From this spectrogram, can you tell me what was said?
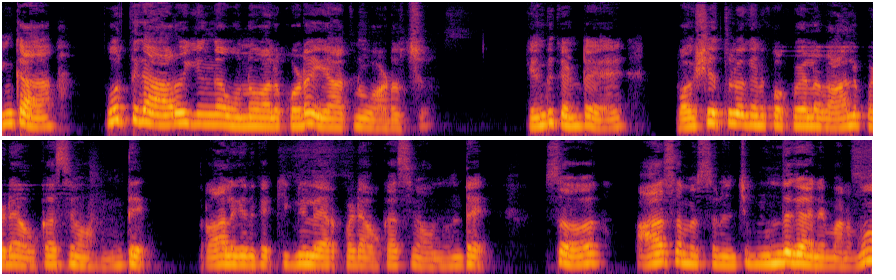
ఇంకా పూర్తిగా ఆరోగ్యంగా ఉన్న వాళ్ళు కూడా ఈ ఆకును వాడవచ్చు ఎందుకంటే భవిష్యత్తులో కనుక ఒకవేళ రాళ్ళు పడే అవకాశం ఉంటే, రాళ్ళు కనుక కిడ్నీలు ఏర్పడే అవకాశం ఏమైనా ఉంటే, సో, ఆ సమస్య నుంచి ముందుగానే మనము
